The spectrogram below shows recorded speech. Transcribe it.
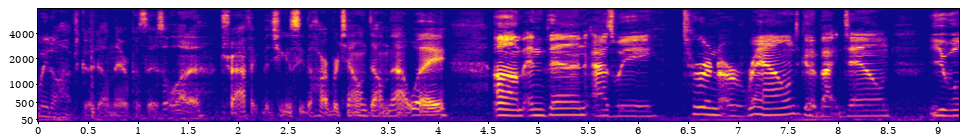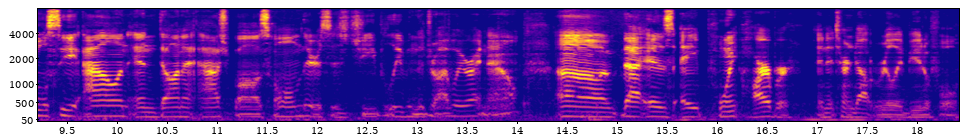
We don't have to go down there because there's a lot of traffic, but you can see the Harbor Town down that way. Um, and then as we turn around, go back down, you will see Alan and Donna Ashbaugh's home. There's his Jeep leaving the driveway right now. Uh, that is a Point Harbor, and it turned out really beautiful.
